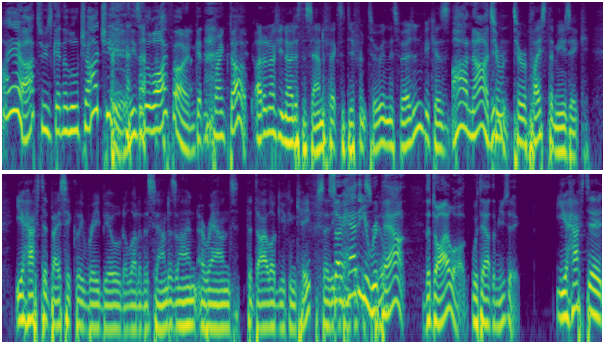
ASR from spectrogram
Oh yeah, R2's getting a little charge here. He's a little iPhone getting cranked up. I don't know if you noticed the sound effects are different too in this version because Oh no, I to, didn't. to replace the music, you have to basically rebuild a lot of the sound design around the dialogue you can keep. So, So how do you rip out the dialogue without the music? you have to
